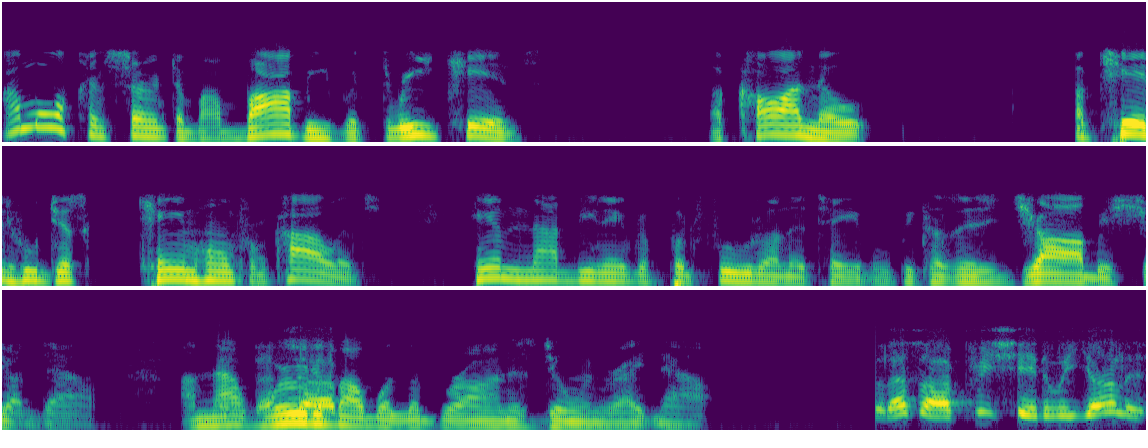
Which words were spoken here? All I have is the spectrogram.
I'm more concerned about Bobby with three kids, a car note, a kid who just came home from college, him not being able to put food on the table because his job is shut down. I'm not That's worried about what LeBron is doing right now. So that's why I appreciate it with Giannis.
